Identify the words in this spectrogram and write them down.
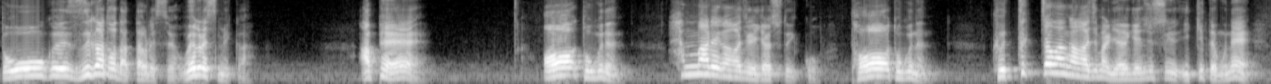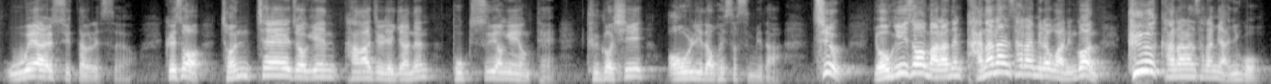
도그즈가 더 낫다 그랬어요. 왜 그랬습니까? 앞에 어 도그는 한 마리의 강아지를 얘기할 수도 있고 더 도그는 그 특정한 강아지만 이야기해 줄 수 있기 때문에 오해할 수 있다 그랬어요. 그래서 전체적인 강아지를 얘기하는 복수형의 형태 그것이 어울리다고 했었습니다. 즉 여기서 말하는 가난한 사람이라고 하는 건 그 가난한 사람이 아니고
